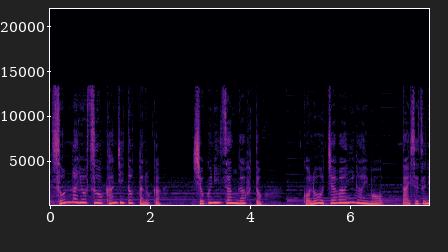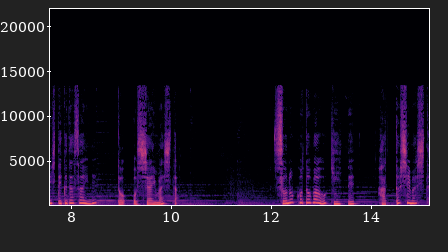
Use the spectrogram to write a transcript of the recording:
そんな様子を感じ取ったのか職人さんがふと「このお茶碗以外も大切にしてくださいね」とおっしゃいました。その言葉を聞いてハッとしました。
